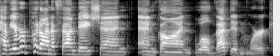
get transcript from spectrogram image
Have you ever put on a foundation and gone, well, that didn't work?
